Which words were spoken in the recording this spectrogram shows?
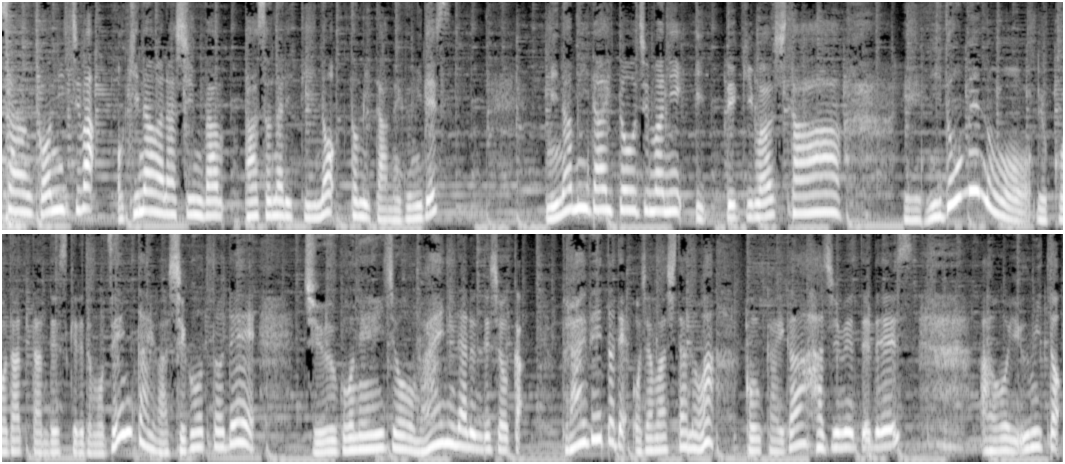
さんこんにちは。沖縄羅針盤パーソナリティの富田恵です。南大東島に行ってきました。えー、2度目の旅行だったんですけれども前回は仕事で15年以上前になるんでしょうか。プライベートでお邪魔したのは今回が初めてです。青い海と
